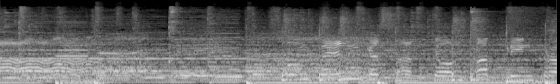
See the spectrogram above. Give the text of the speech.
ทรงเป็นกษัตริย์จอมทัพเกรียงไกร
